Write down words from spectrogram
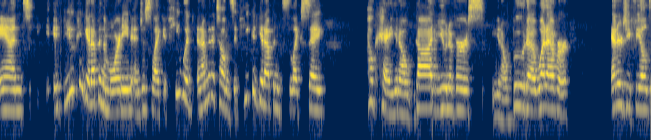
and if you can get up in the morning and just like if he would and i'm going to tell him this if he could get up and like say okay you know god universe you know buddha whatever energy field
